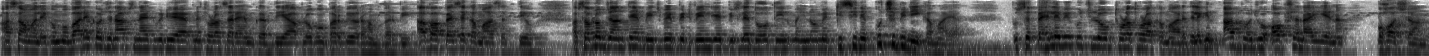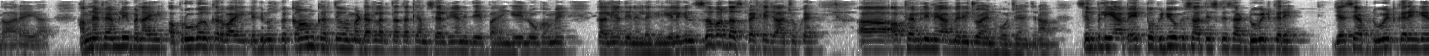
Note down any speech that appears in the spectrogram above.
वालेकुम। मुबारक हो जनाब, स्नैक वीडियो ऐप ने थोड़ा सा रहम कर दिया आप लोगों पर भी और हम पर भी। अब आप पैसे कमा सकते हो। अब सब लोग जानते हैं, बीच में बिटवीन ये पिछले दो तीन महीनों में किसी ने कुछ भी नहीं कमाया। उससे पहले भी कुछ लोग थोड़ा थोड़ा कमा रहे थे, लेकिन अब जो ऑप्शन आई है ना, बहुत शानदार है यार। हमने फैमिली बनाई अप्रूवल करवाई, लेकिन उस पर काम करते हुए हमें डर लगता था कि हम सैलरियाँ नहीं दे पाएँगे, लोग हमें गालियाँ देने लगेंगे, लेकिन ज़बरदस्त पैकेज आ चुका है। अब फैमिली में आप मेरी ज्वाइन हो जाएँ जनाब। सिंपली आप एक तो वीडियो के साथ इसके साथ डू इट करें। जैसे आप डू इट करेंगे,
